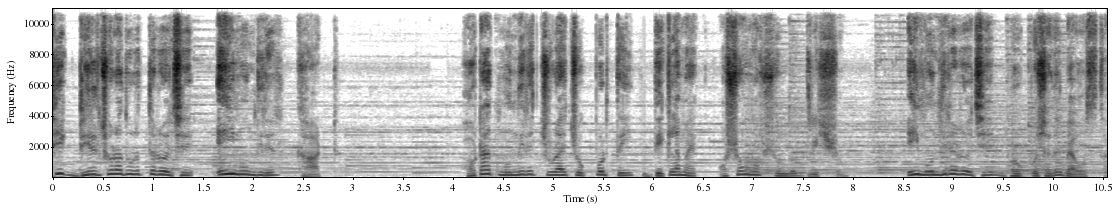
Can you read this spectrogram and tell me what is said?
ঠিক ঢিলছোড়া দূরত্বে রয়েছে এই মন্দিরের ঘাট। হঠাৎ মন্দিরের চূড়ায় চোখ পড়তেই দেখলাম এক অসম্ভব সুন্দর দৃশ্য। এই মন্দিরে রয়েছে ভোগ প্রসাদের ব্যবস্থা।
